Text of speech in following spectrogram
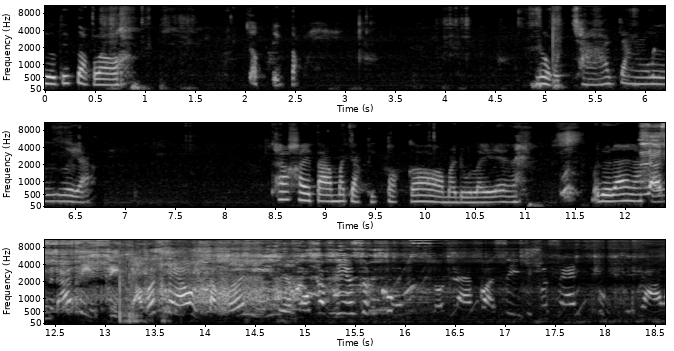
ดูติ๊กตอกรอจอกติ๊กตอกโหลดช้าจังเลยอะ ถ้าใครตามมาจาก TikTok ก็มาดูไลฟ์ได้นะมาดูได้นะคะลาซาด้า40ดับเบิลเซลซัมเมอร์นี้เตรียมพบกับดีลสุดคุ้มลดแรงกว่า 40%ถูกทุกร้าน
